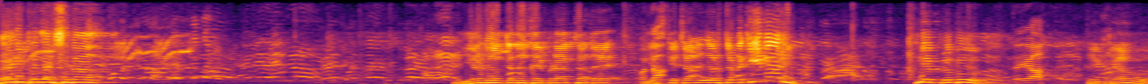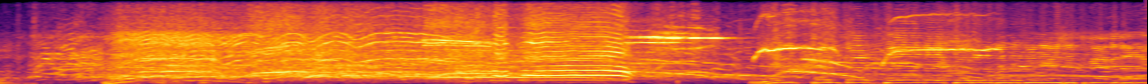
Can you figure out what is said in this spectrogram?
ರಡಿ ಪ್ರದರ್ಶನ ಎರಡು ಅಂಕದ ಸೇರ್ಪಡೆ ಆಗ್ತಾ ಇದೆ ಬಂದ. ಎಸ್ ಕೆ ಚಾಲೆಂಜರ್ ತಂಡಕ್ಕೆ ಈ ಬಾರಿ ಹೇ ಪ್ರಭು ದಯಾ ಹೇ ಕ್ಯಾ ಹುವಾ? ಎನ್ಕೌಂಟರ್ ದಯಾನಾಯಕ್ ಅವರನ್ನು ಬಂಧಿಸುವಲ್ಲಿ ಯಶಸ್ವಿಯಾಗಿದ್ದಾರೆ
